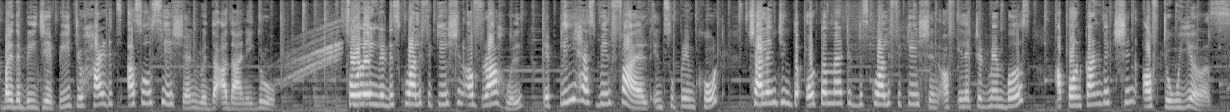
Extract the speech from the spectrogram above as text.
by the BJP to hide its association with the Adani group. Following the disqualification of Rahul, a plea has been filed in Supreme Court challenging the automatic disqualification of elected members upon conviction of 2 years.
